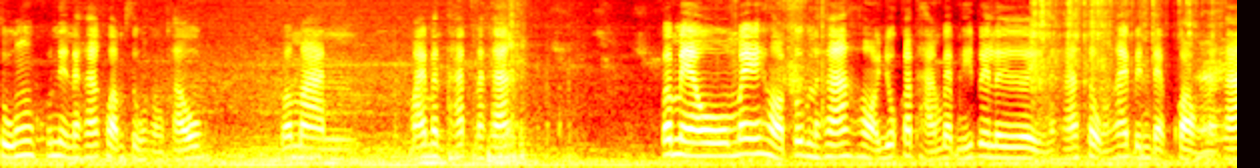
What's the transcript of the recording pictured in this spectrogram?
สูงคุณเนี่ยนะคะ ความสูงของเขาประมาณไม้บรรทัดนะคะป้าแมวไม่ห่อตุ้มนะคะห่อยกกระถางแบบนี้ไปเลยนะคะ ส่งให้เป็นแบบกล่องนะคะ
